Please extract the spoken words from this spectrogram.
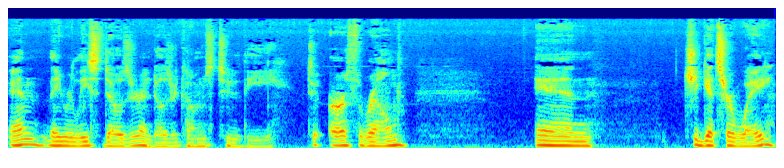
and they release Gozer, and Gozer comes to the to Earth realm, and she gets her way,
